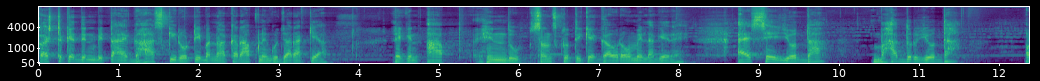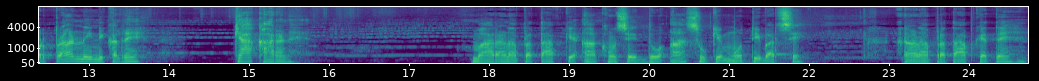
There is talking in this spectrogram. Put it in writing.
कष्ट के दिन बिताए, घास की रोटी बनाकर आपने गुजारा किया। लेकिन आप हिंदू संस्कृति के गौरव में लगे रहे। ऐसे योद्धा, बहादुर योद्धा और प्राण नहीं निकल रहे, क्या कारण है? महाराणा प्रताप के आँखों से दो आँसू के मोती बरसे। राणा प्रताप कहते हैं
